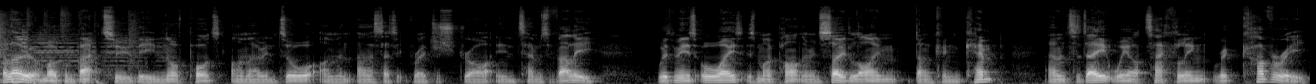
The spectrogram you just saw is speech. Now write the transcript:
Hello and welcome back to the North. I'm Eoin Dore. I'm an anaesthetic registrar in Thames Valley. With me, as always, is my partner in Soda Lime, Duncan Kemp. And today we are tackling recovery,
